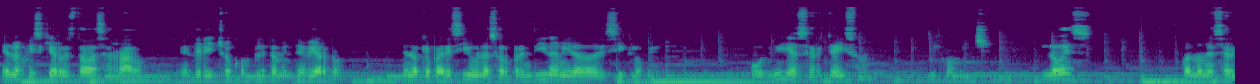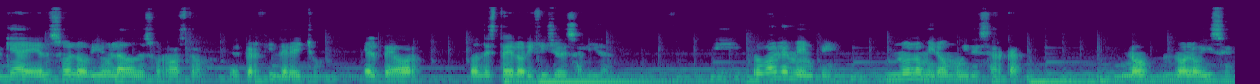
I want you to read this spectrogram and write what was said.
El ojo izquierdo estaba cerrado, el derecho completamente abierto, en lo que parecía una sorprendida mirada de cíclope. Podría ser Jason, dijo Mitch. Lo es. Cuando me acerqué a él solo vi un lado de su rostro, el perfil derecho, el peor, donde está el orificio de salida. Y probablemente no lo miró muy de cerca. No, no lo hice.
